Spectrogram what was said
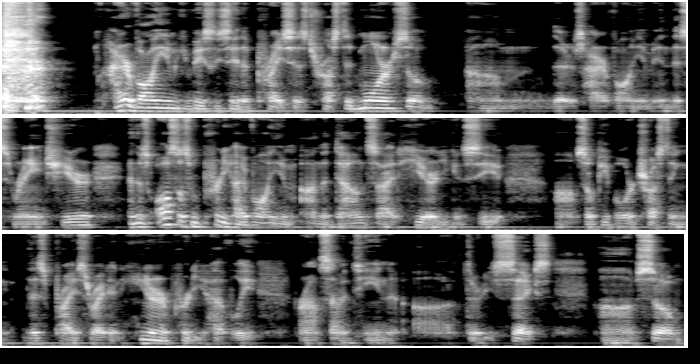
higher volume, you can basically say that price has trusted more. So um, there's higher volume in this range here. And there's also some pretty high volume on the downside here. You can see um, so people are trusting this price right in here pretty heavily around 1736. Uh, um, so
